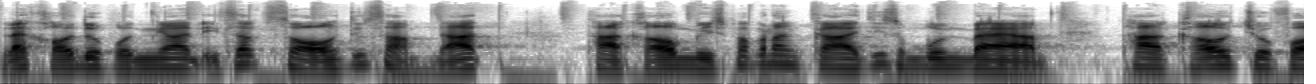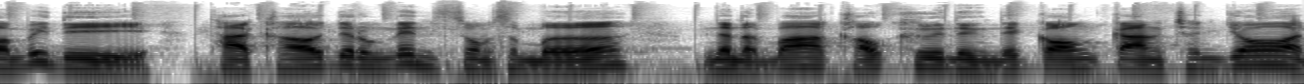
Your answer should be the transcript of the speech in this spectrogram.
และขอดูผลงานอีกสัก 2-3 นัด ถ้าเขามีสภาพร่างกายที่สมบูรณ์แบบ ถ้าเขาโชว์ฟอร์มไม่ดี ถ้าเขาจะลงเล่นสม่ำเสมอแน่นหมายว่าเขาคือหนึ่งในกองกลางชั้นยอด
